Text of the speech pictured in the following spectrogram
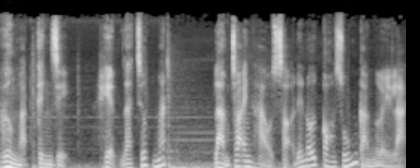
Gương mặt kinh dị hiện ra trước mắt, Làm cho anh Hào sợ đến nỗi co rúm cả người lại.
